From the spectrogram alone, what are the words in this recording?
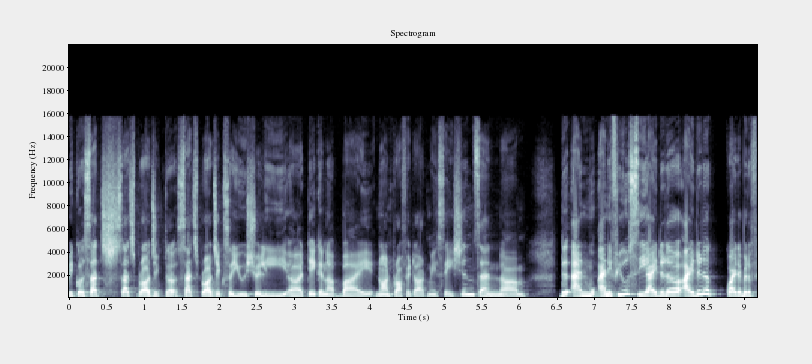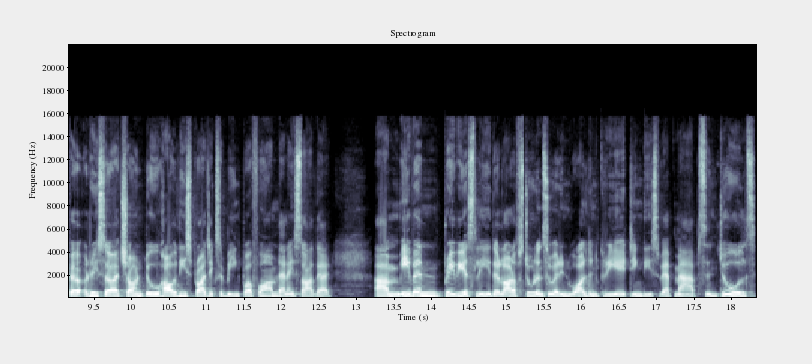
because such such project uh, such projects are usually uh, taken up by nonprofit organizations. And um, the, and and if you see I did a I did a quite a bit of uh, research onto how these projects are being performed. And I saw that um, even previously there are a lot of students who were involved in creating these web maps and tools.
